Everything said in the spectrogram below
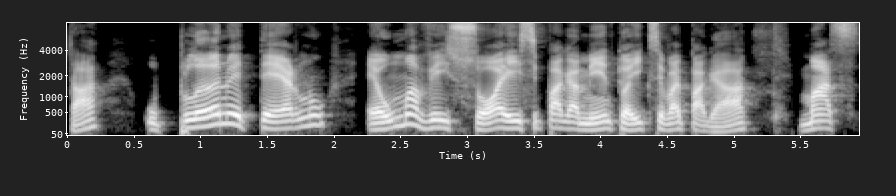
tá? O Plano Eterno é uma vez só, é esse pagamento aí que você vai pagar, mas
